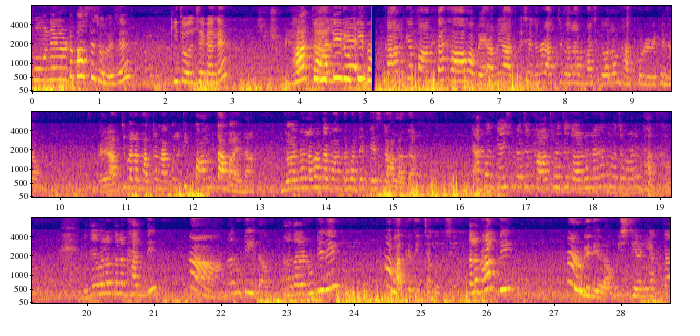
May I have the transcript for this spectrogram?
পৌনে এগারোটা বাজতে চলেছে। কি চলছে এখানে? ভাত রুটি রুটি কালকে পান্তা খাওয়া হবে। আমি আজকে সেজন্য রাত্রিবেলা মাসিকে বললাম ভাত করে রেখে যাও। রাত্রিবেলা ভাতটা না করলে ঠিক পান্তা হয় না। জল ঢালা ভাত আর পান্তা ভাতের টেস্ট আলাদা। এখন যেই শুনেছে ভাত হয়েছে জল ঢালা না তোমার যখন আমি ভাত খাব। যদি বললাম তাহলে ভাত দিই? না রুটিই দাও। তাহলে রুটি দিই আর ভাত খেতে ইচ্ছা করছে তাহলে ভাত দিই আর রুটি দিয়ে দাও মিষ্টি আনি একটা।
